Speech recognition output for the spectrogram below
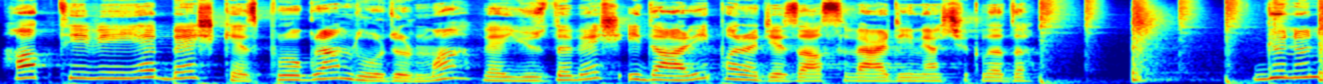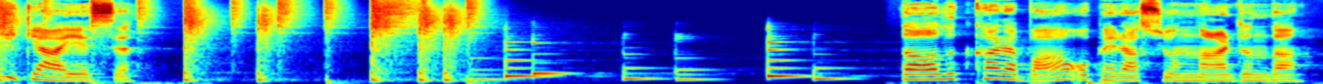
Halk TV'ye 5 kez program durdurma ve %5 idari para cezası verdiğini açıkladı. Günün hikayesi Dağlık Karabağ operasyonlarından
